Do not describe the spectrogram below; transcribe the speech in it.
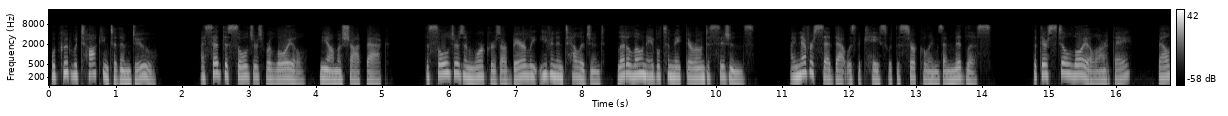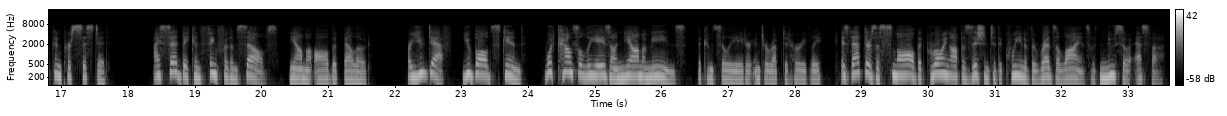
What good would talking to them do? I said the soldiers were loyal, Nyama shot back. The soldiers and workers are barely even intelligent, let alone able to make their own decisions. I never said that was the case with the circlings and midless. But they're still loyal, aren't they? Belkin persisted, I said they can think for themselves, Nyama all but bellowed. Are you deaf, you bald-skinned? What council liaison Nyama means, the conciliator interrupted hurriedly, is that there's a small but growing opposition to the Queen of the Red's alliance with Nuso Esva.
